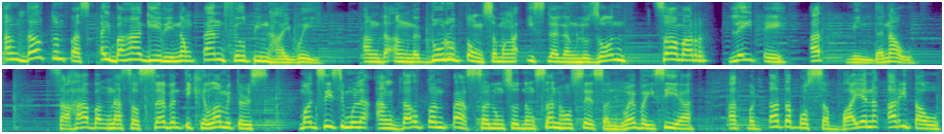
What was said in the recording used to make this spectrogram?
Ang Dalton Pass ay bahagi rin ng Pan-Philippine Highway, ang daang nagdurugtong sa mga isla ng Luzon, Samar, Leyte at Mindanao. Sa habang nasa 70 kilometers, magsisimula ang Dalton Pass sa lungsod ng San Jose sa Nueva Ecija at magtatapos sa bayan ng Aritaw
